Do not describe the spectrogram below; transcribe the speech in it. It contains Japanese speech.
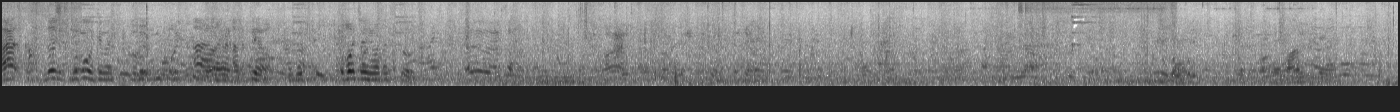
あ、どうし、向こう行きます。あ、あってよ。おばちゃんに渡すと。満点。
